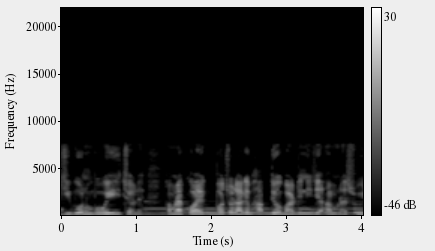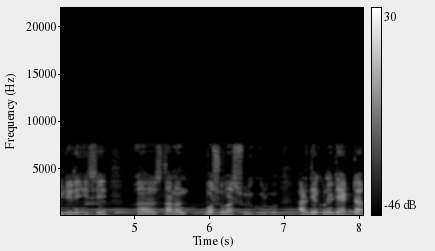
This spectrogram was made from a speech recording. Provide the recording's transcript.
জীবন বয়েই চলে। আমরা কয়েক বছর আগে ভাবতেও পারিনি যে আমরা সুইডেনে এসে স্থানান, বসবাস শুরু করব। আর দেখুন, এটা একটা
